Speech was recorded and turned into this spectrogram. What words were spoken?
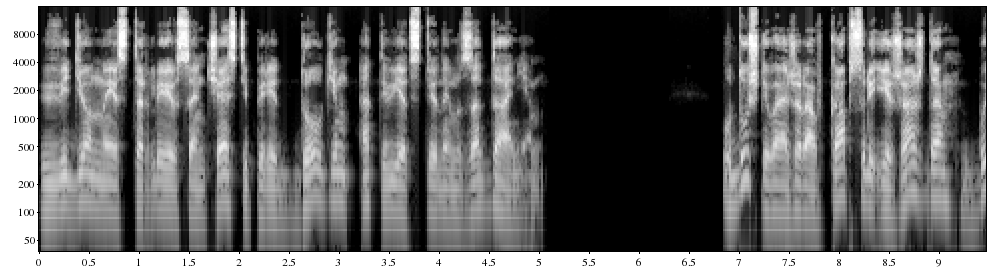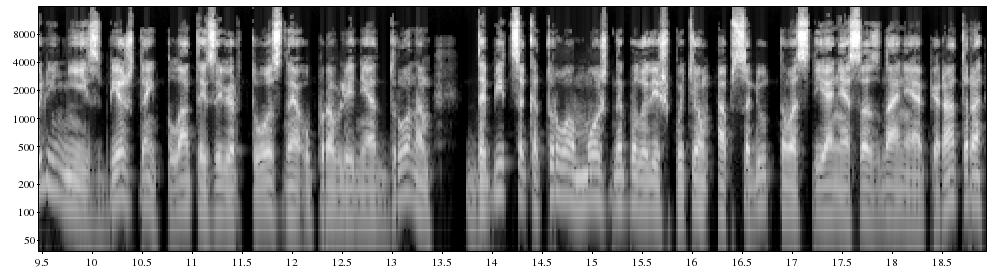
введенные Старлею в санчасти перед долгим ответственным заданием. Удушливая жара в капсуле и жажда были неизбежной платой за виртуозное управление дроном, добиться которого можно было лишь путем абсолютного слияния сознания оператора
